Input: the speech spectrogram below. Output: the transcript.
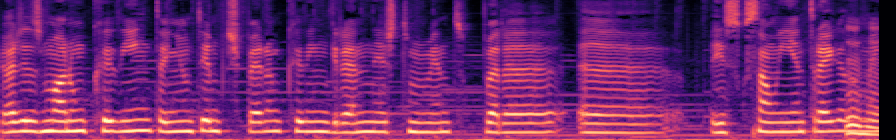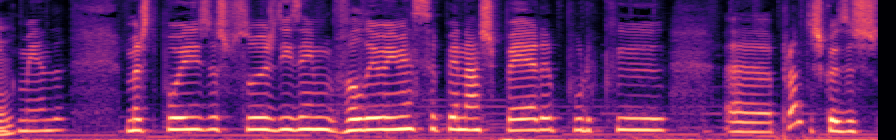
Eu às vezes demoro um bocadinho, tenho um tempo de espera um bocadinho grande neste momento para uh, a execução e entrega de uma Uhum. encomenda, mas depois as pessoas dizem valeu imensa pena a espera porque uh, pronto, as coisas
